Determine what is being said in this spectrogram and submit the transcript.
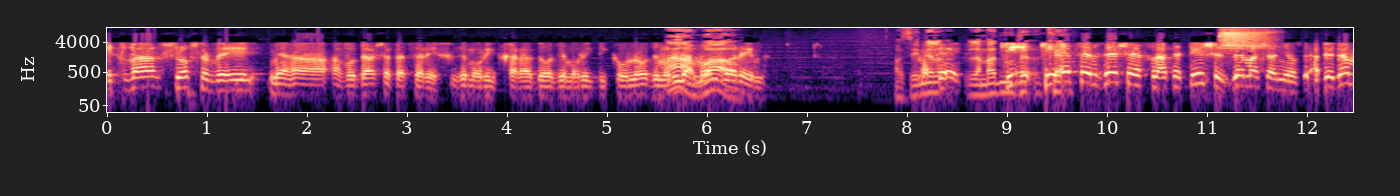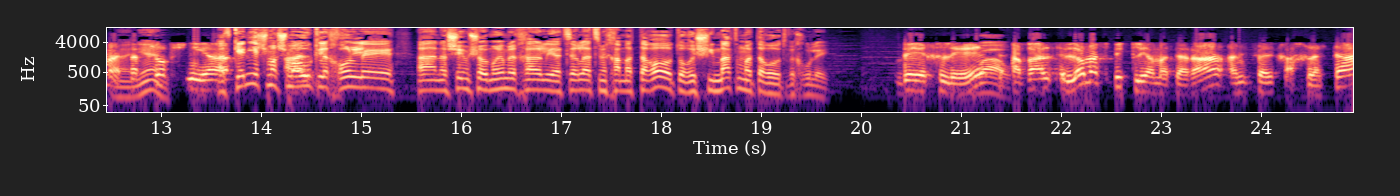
זה כבר שלושת רבעי מהעבודה שאתה צריך. זה מוריד חרדות, זה מוריד דיכאונות, זה מוריד אה, המון וואו. דברים. אז הנה אוקיי? למדנו... כי, ד- כי כן. עצם זה שהחלטתי שזה מה שאני עושה, אתה יודע מה, מעניין. תחשוב שנייה, אז כן יש משמעות לכל אה, האנשים שאומרים לך לייצר לעצמך מטרות, או רשימת מטרות וכולי. בהחלט, וואו. אבל לא מספיק לי המטרה, אני צריך החלטה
